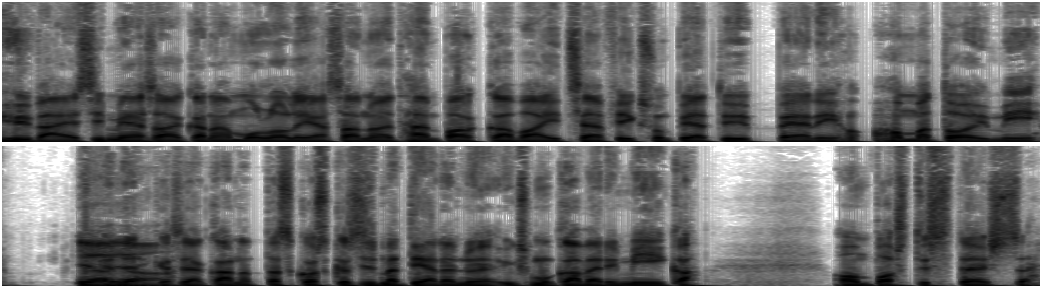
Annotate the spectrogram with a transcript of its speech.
hyvä esimies aikanaan mulla oli ja sanoi, että hän palkkaa vain itseään fiksumpia tyyppejä, niin ho- homma toimii. Joo, Et joo. ehkä siellä kannattaisi, koska siis mä tiedän, yksi mun kaveri Miika on postissa töissä.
